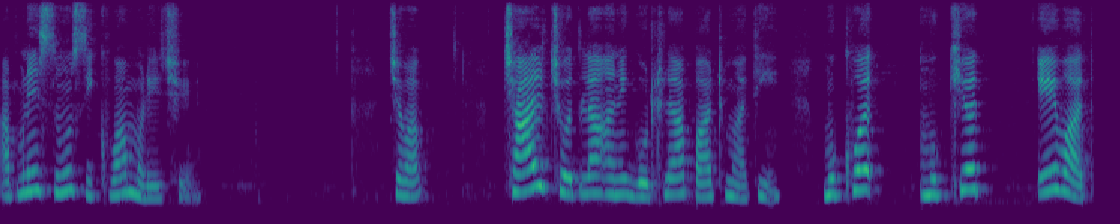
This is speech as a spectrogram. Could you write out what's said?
આપણે શું શીખવા મળે છે? જવાબ છાલ છોતલા અને ગોઠલા પાઠમાંથી મુખ્ય મુખ્ય એ વાત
